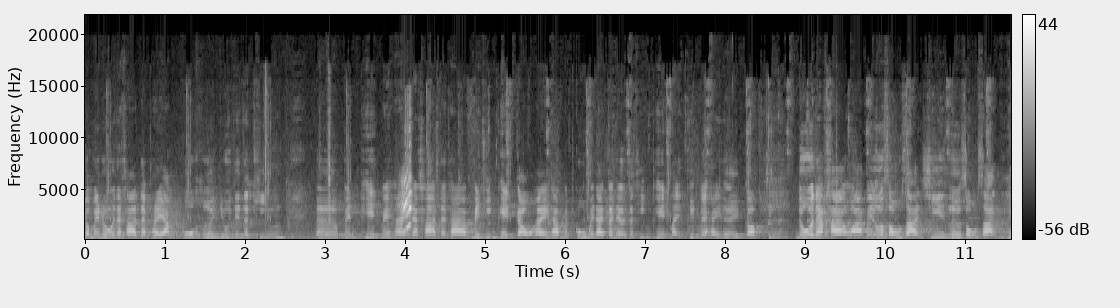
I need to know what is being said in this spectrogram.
ก็ไม่รู้นะคะ แต่พยายามกู้คืนอยู่เดี๋ยวจะทิ้งเออเป็นเพจไว้ให้นะคะ แต่ถ้าไม่ทิ้งเพจเก่าให้ถ้ามันกู้ไม่ได้ก็เดี๋ยวจะทิ้งเพจใหม่ขึ้นไว้ให้เลยก็จริง ดูนะคะว่าไม่รู้สงสารชีสหรือสงสารแฮ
